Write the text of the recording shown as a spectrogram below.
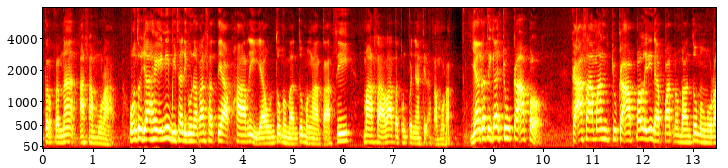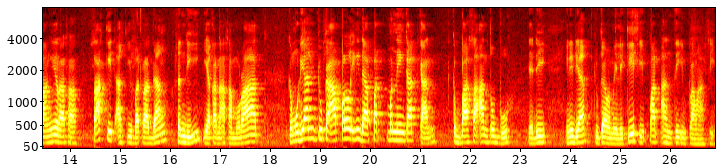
terkena asam urat. Untuk jahe ini bisa digunakan setiap hari ya untuk membantu mengatasi masalah ataupun penyakit asam urat. Yang ketiga cuka apel. Keasaman cuka apel ini dapat membantu mengurangi rasa sakit akibat radang sendi ya karena asam urat. Kemudian cuka apel ini dapat meningkatkan kebasaan tubuh. Jadi ini dia juga memiliki sifat antiinflamasi.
